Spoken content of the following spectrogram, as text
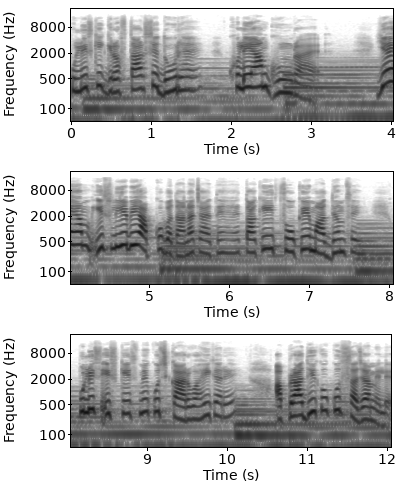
पुलिस की गिरफ़्तार से दूर है खुलेआम घूम रहा है। यह हम इसलिए भी आपको बताना चाहते हैं ताकि शो के माध्यम से पुलिस इस केस में कुछ कार्रवाई करे, अपराधी को कुछ सजा मिले,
